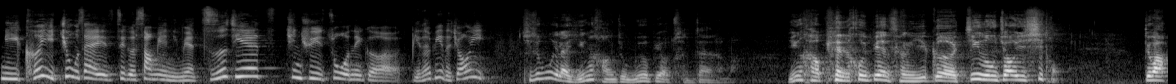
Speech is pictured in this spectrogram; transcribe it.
你可以就在这个上面里面直接进去做那个比特币的交易。其实未来银行就没有必要存在了嘛，银行变会变成一个金融交易系统，对吧？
